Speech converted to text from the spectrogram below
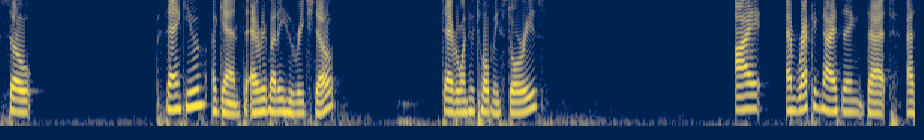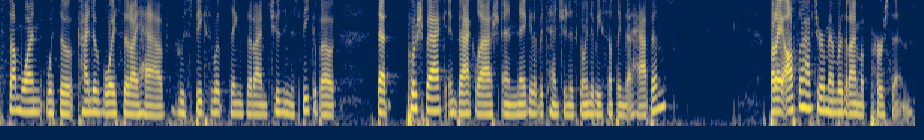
So, thank you again to everybody who reached out, to everyone who told me stories. I am recognizing that as someone with the kind of voice that I have, who speaks about the things that I'm choosing to speak about, that pushback and backlash and negative attention is going to be something that happens. But I also have to remember that I'm a person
